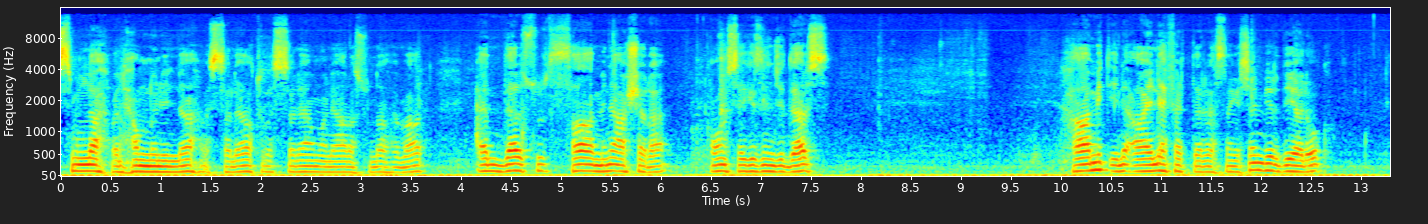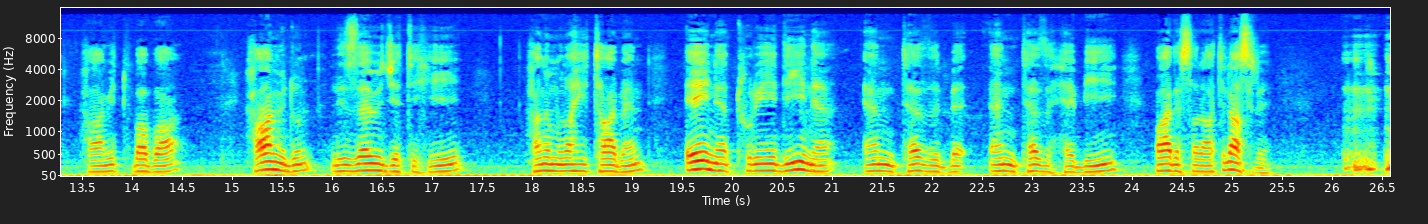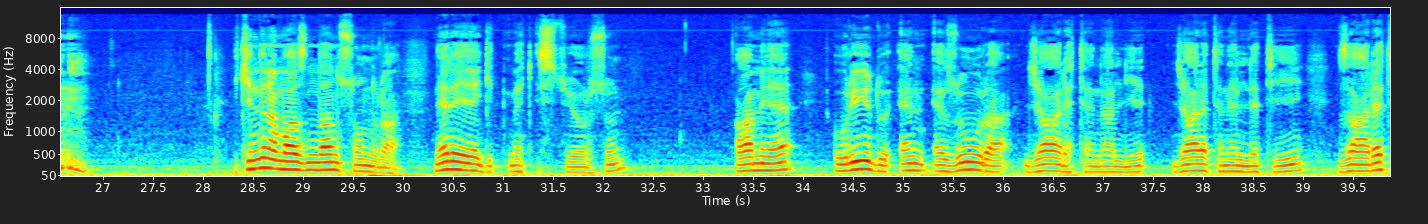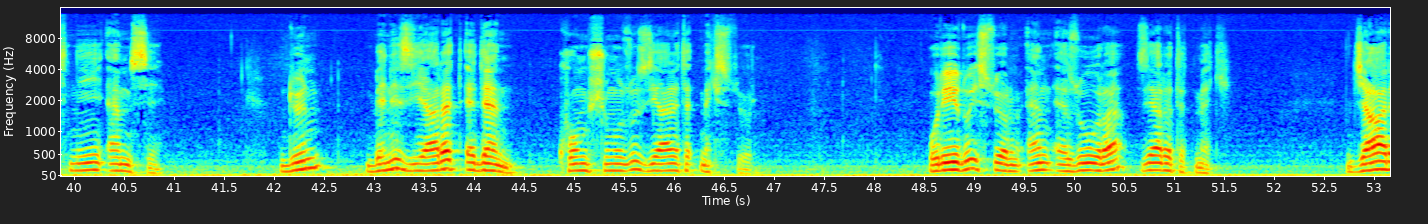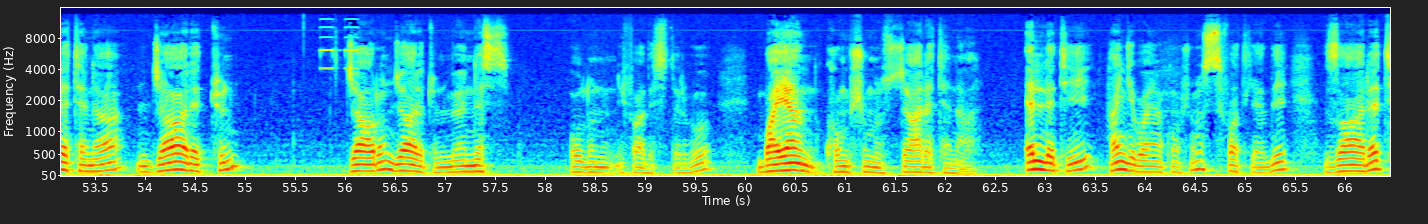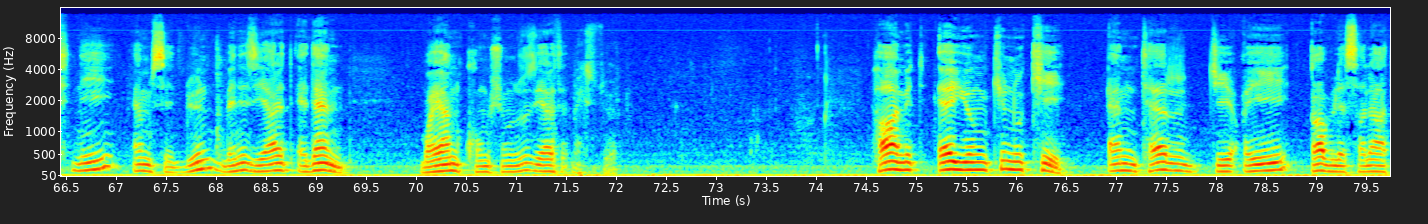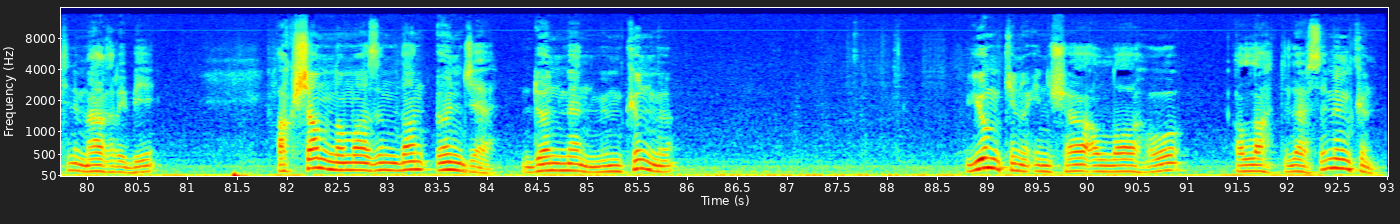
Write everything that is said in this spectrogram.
Bismillah, velhamdülillah, ve salatu ve selamu ala Resulullah ve ba'd. Ed-dersu thamine aşara, 18. ders. Hamid ile aile fertleri arasında geçen bir diyalog. Hamid baba, Hamidun li zevcetihi hanımına hitaben eyne turidine en tezbe en tezhebi ba'de salatil asri İkindi namazından sonra nereye gitmek istiyorsun? Amine uridu en ezura caretenelleti zaretni emsi Dün beni ziyaret eden komşumuzu ziyaret etmek istiyorum. Uridu istiyorum en ezura ziyaret etmek. Caretena caretün carun caretün müennes olduğunun ifadesidir bu. Bayan komşumuz caretena. Elleti hangi bayan komşumuz? Sıfat geldi. Zaretni emsi. Dün beni ziyaret eden bayan komşumuzu ziyaret etmek istiyorum. Hamid ki en terci'i kable salatil mağribi akşam namazından önce dönmen mümkün mü? Yumkinu inşaallahu Allah dilerse mümkün.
